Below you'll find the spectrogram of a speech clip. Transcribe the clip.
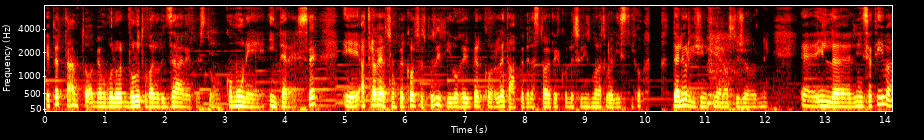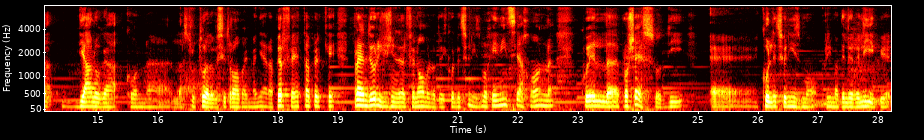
e pertanto abbiamo voluto valorizzare questo comune interesse attraverso un percorso espositivo che ripercorre le tappe della storia del collezionismo naturalistico, dalle origini fino ai nostri giorni. Eh, l'iniziativa dialoga con eh, la struttura dove si trova in maniera perfetta perché prende origine dal fenomeno del collezionismo che inizia con quel processo di eh, collezionismo prima delle reliquie,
